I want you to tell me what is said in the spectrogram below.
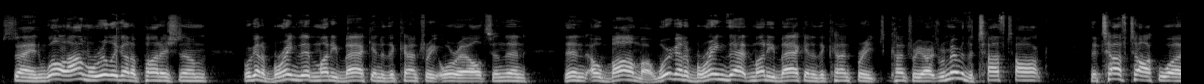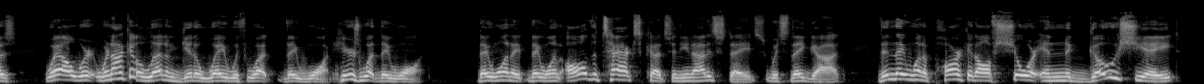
saying, "Well, I'm really going to punish them." We're going to bring that money back into the country or else. And then, then Obama, we're going to bring that money back into the country, country arts. Remember the tough talk? The tough talk was, well, we're, we're not going to let them get away with what they want. Here's what they want. They want, it, they want all the tax cuts in the United States, which they got. Then they want to park it offshore and negotiate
